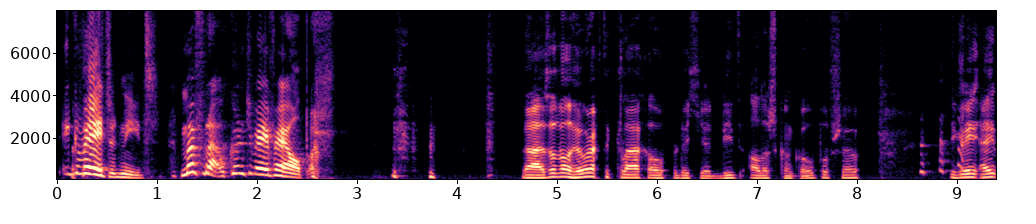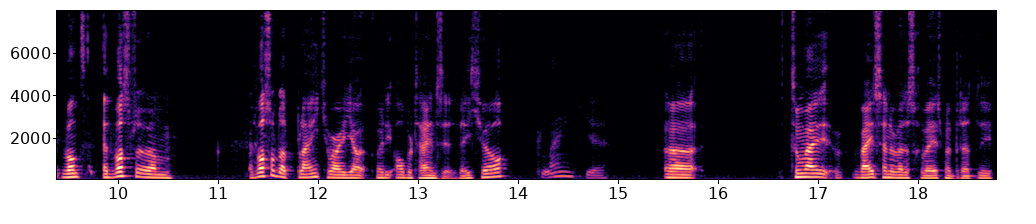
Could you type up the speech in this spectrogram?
ik weet het niet. Mevrouw, kunt u me even helpen? Nou, hij zat wel heel erg te klagen over dat je niet alles kan kopen of zo. ik weet want het was, ehm, het was op dat pleintje waar, jou, waar die Albert Heijn zit, weet je wel? Kleintje. Eh, toen wij, wij zijn er wel eens geweest met Bradley.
